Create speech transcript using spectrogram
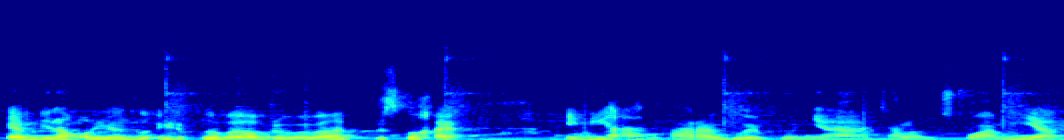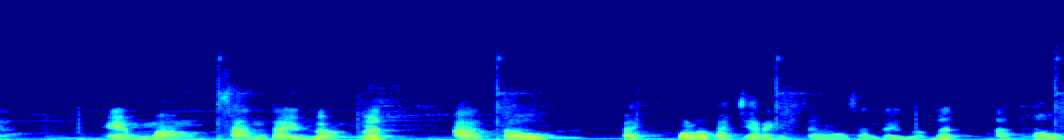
yang bilang oh ya gue hidup gue bakal berubah banget. Terus gue kayak ini antara gue punya calon suami yang emang santai banget atau pola pacaran kita memang santai banget atau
